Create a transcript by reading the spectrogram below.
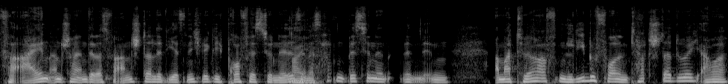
Verein anscheinend, der das veranstaltet, die jetzt nicht wirklich professionell Nein. sind. Das hat ein bisschen einen, amateurhaften, liebevollen Touch dadurch, aber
